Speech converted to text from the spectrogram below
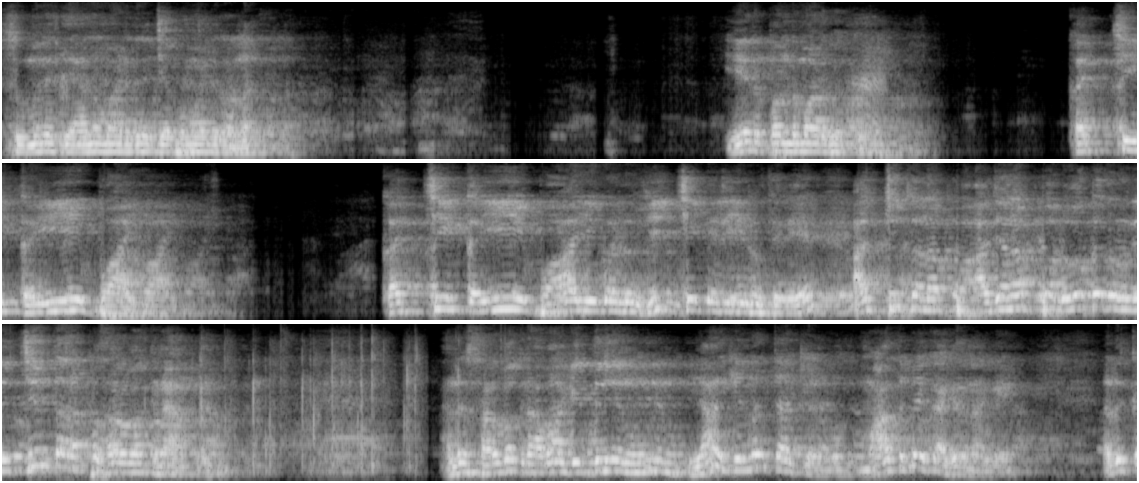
ಸುಮ್ಮನೆ ಧ್ಯಾನ ಮಾಡಿದ್ರೆ ಜಪ ಮಾಡಿರಲ್ಲ. ಏನು ಬಂದ್ ಮಾಡಬೇಕು? ಕಚ್ಚಿ ಕೈ, ಬಾಯಿ. ಕಚ್ಚಿ ಕೈ, ಬಾಯಿಗಳು ಹಿಚ್ಚೆಗೆಲಿ ಇರುತ್ತೀರಿ ಅಚ್ಚುತನಪ್ಪ, ಅಜನಪ್ಪ ಲೋಕದ ನಿಶ್ಚಿಂತನಪ್ಪ ಸರ್ವಜ್ಞ ಅಂದ್ರೆ ಸರ್ವಜ್ಞ ಅವಾಗಿದ್ದೇನು ಯಾಕಿಲ್ಲ ಅಂತ ಕೇಳ್ಬೋದು? ಮಾತು ಬೇಕಾಗಿದೆ ನನಗೆ. ಅದಕ್ಕ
